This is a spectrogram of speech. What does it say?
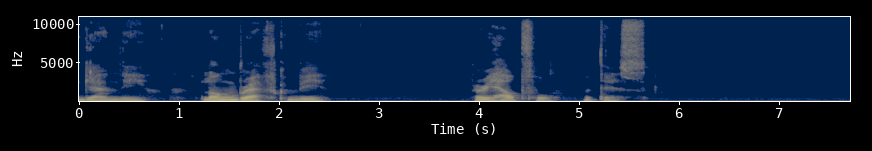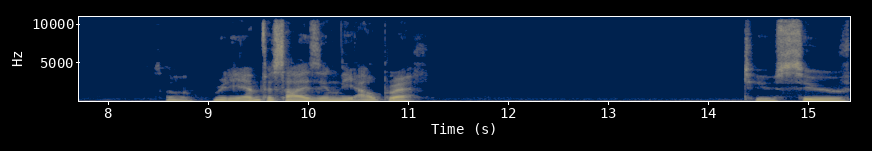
Again, the long breath can be very helpful with this. So, really emphasizing the out breath to soothe,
